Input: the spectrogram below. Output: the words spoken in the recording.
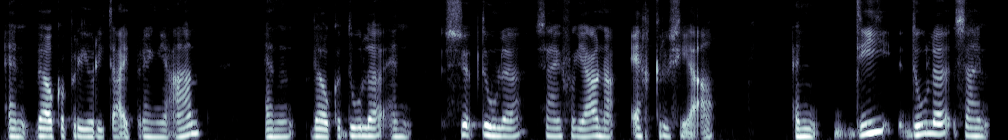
En welke prioriteit breng je aan? En welke doelen en subdoelen zijn voor jou nou echt cruciaal? En die doelen zijn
